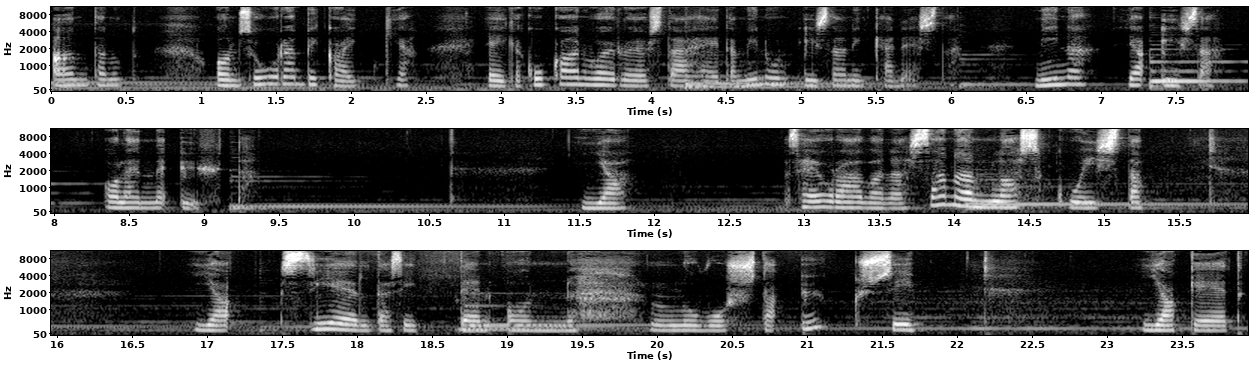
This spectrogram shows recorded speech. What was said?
antanut, on suurempi kaikkia, eikä kukaan voi ryöstää heitä minun isäni kädestä. Minä ja isä olemme yhtä. Ja seuraavana sananlaskuista. Ja sieltä sitten on luvusta yksi jakeet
